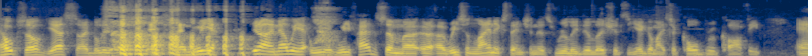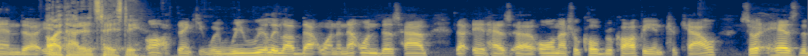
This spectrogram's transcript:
hope so. Yes, I believe that. and we, you know, now we, we we've had some uh, a recent line extension that's really delicious. The Jägermeister cold brew coffee, and uh, oh, I've had it. It's tasty. Oh, thank you. We we really love that one, and that one does have that. It has uh, all natural cold brew coffee and cacao, so it has the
